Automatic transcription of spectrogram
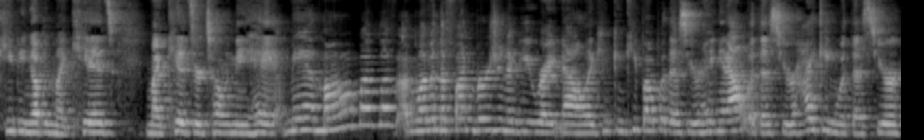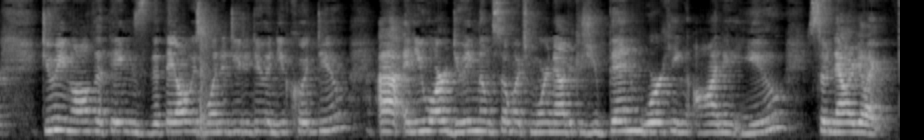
keeping up with my kids. My kids are telling me, "Hey, man, mom, love, I'm loving the fun version of you right now. Like you can keep up with us. You're hanging out with us. You're hiking with us. You're doing all the things that they always wanted you to do and you could do. Uh, and you are doing them so much more now because you've been working on you. So now you're like,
